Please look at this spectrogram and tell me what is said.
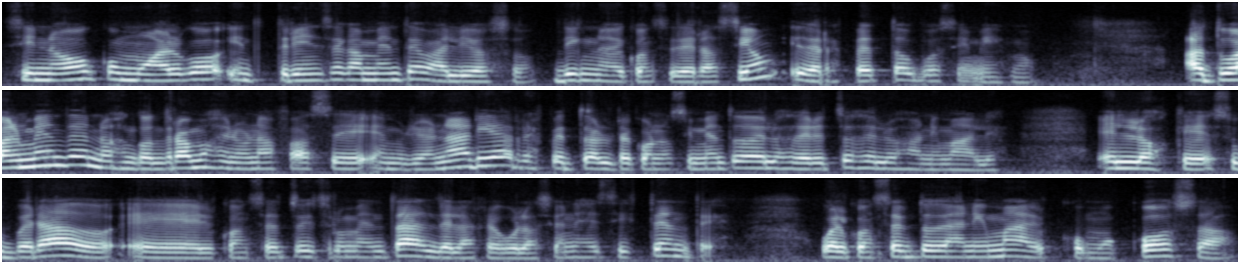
sino como algo intrínsecamente valioso, digno de consideración y de respeto por sí mismo. Actualmente nos encontramos en una fase embrionaria respecto al reconocimiento de los derechos de los animales, en los que, superado el concepto instrumental de las regulaciones existentes o el concepto de animal como cosa,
